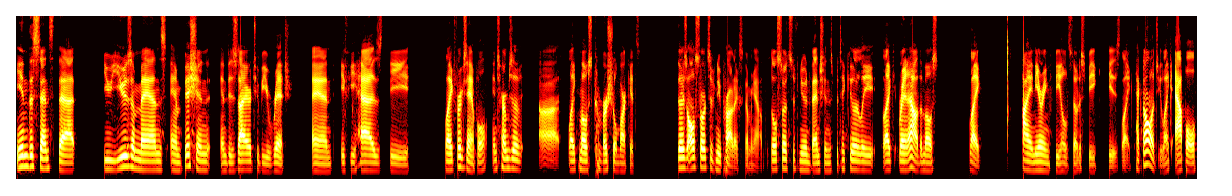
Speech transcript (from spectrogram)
In the sense that you use a man's ambition and desire to be rich, and if he has the, like, for example, in terms of uh, like most commercial markets, there's all sorts of new products coming out. There's all sorts of new inventions, particularly like right now, the most like pioneering field, so to speak, is like technology, like Apple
